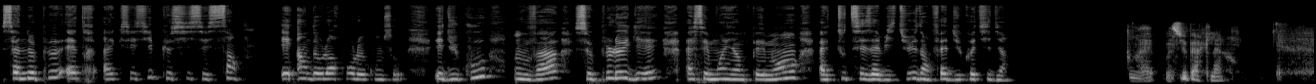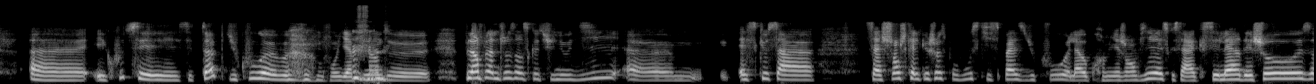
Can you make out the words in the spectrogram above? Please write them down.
ça ne peut être accessible que si c'est simple et indolore pour le conso. Et du coup, on va se pluguer à ces moyens de paiement, à toutes ces habitudes en fait du quotidien. Ouais, super clair. Euh, écoute, c'est top. Du coup, euh, bon, il y a plein de, plein, plein de choses dans ce que tu nous dis. Euh, est-ce que ça, ça change quelque chose pour vous, ce qui se passe du coup là au 1er janvier? Est-ce que ça accélère des choses?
